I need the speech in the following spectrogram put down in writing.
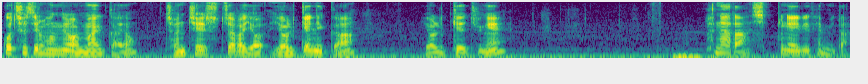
꽂혀질 확률 얼마일까요? 전체 숫자가 10 개니까 10개 중에 하나라 10분의 1이 됩니다.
